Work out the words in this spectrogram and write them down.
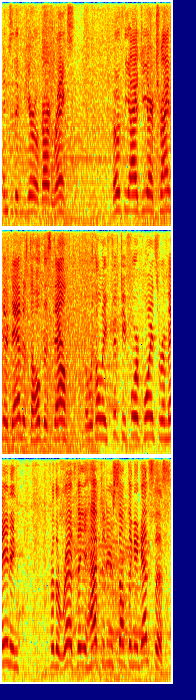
into the Imperial Guard ranks. Both the IG are trying their damnedest to hold this down, but with only 54 points remaining for the Reds, they have to do something against this.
